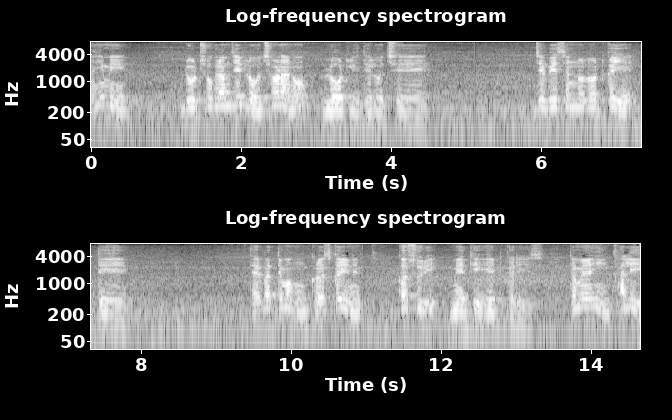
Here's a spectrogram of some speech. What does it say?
અહીં મેં દોઢસો ગ્રામ જેટલો છણાનો લોટ લીધેલો છે. જે બેસનનો લોટ કહીએ તે. ત્યારબાદ તેમાં હું ક્રશ કરીને કસૂરી મેથી એડ કરીશ. તમે અહીં ખાલી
